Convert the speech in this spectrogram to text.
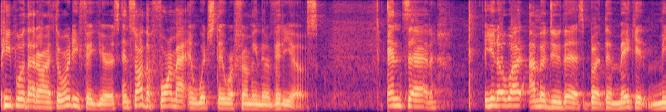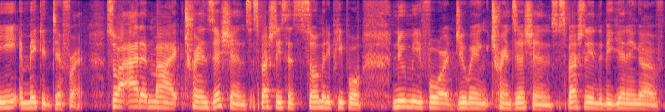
people that are authority figures and saw the format in which they were filming their videos and said, you know what, I'm gonna do this, but then make it me and make it different. So I added my transitions, especially since so many people knew me for doing transitions, especially in the beginning of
